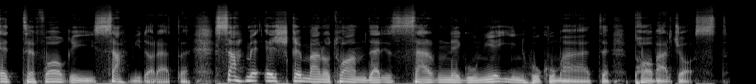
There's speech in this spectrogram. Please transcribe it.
اتفاقی سهمی دارد. سهم عشق من و تو هم در سرنگونی این حکومت پابرجاست.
